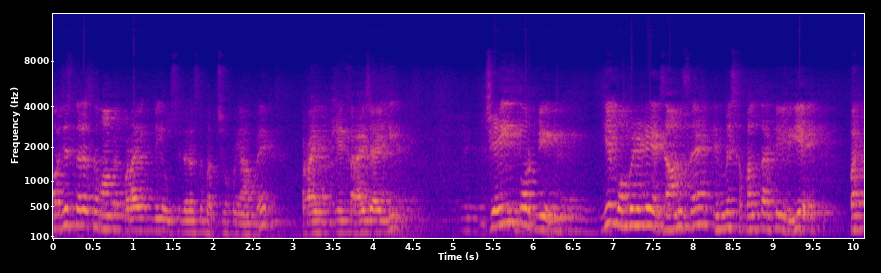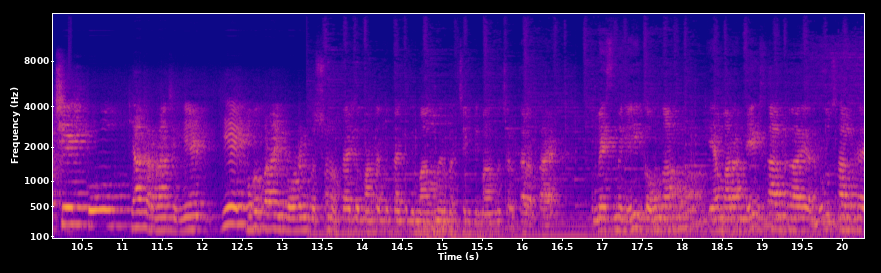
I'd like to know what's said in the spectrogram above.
और जिस तरह से वहाँ पे पढ़ाई होती है, उसी तरह से बच्चों को यहाँ पे पढ़ाई कराई जाएगी। जेई और नीट ये कॉम्पिटेटिव एग्ज़ाम्स हैं। इनमें सफलता के लिए बच्चे को क्या करना चाहिए, ये बहुत बड़ा इंपॉर्टेंट क्वेश्चन होता है जो माता पिता के दिमाग में बच्चे के दिमाग में चलता रहता है। मैं इसमें यही कहूँगा कि हमारा एक साल का या दो साल का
